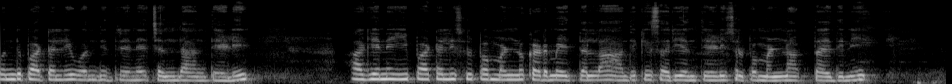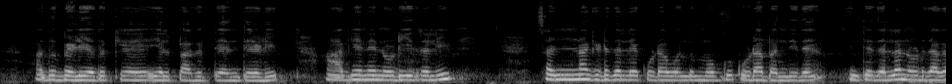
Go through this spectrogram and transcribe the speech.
ಒಂದು ಪಾಟಲ್ಲಿ ಒಂದಿದ್ರೇ ಚೆಂದ ಅಂಥೇಳಿ ಹಾಗೆಯೇ ಈ ಪಾಟಲ್ಲಿ ಸ್ವಲ್ಪ ಮಣ್ಣು ಕಡಿಮೆ ಇತ್ತಲ್ಲ, ಅದಕ್ಕೆ ಸರಿ ಅಂತೇಳಿ ಸ್ವಲ್ಪ ಮಣ್ಣು ಹಾಕ್ತಾಯಿದ್ದೀನಿ ಅದು ಬೆಳೆಯೋದಕ್ಕೆ ಎಲ್ಪ್ ಆಗುತ್ತೆ ಅಂಥೇಳಿ ಹಾಗೆಯೇ ನೋಡಿ ಇದರಲ್ಲಿ ಸಣ್ಣ ಗಿಡದಲ್ಲೇ ಕೂಡ ಒಂದು ಮೊಗ್ಗು ಕೂಡ ಬಂದಿದೆ. ಇಂಥದ್ದೆಲ್ಲ ನೋಡಿದಾಗ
